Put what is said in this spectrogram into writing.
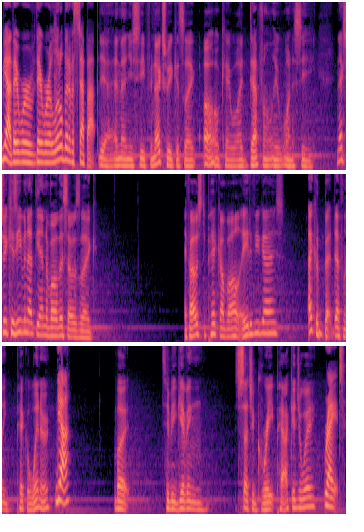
yeah, they were, they were a little bit of a step up. Yeah, and then you see for next week, it's like, oh, okay, well, I definitely want to see next week because even at the end of all this, I was like, if I was to pick of all eight of you guys, I could bet definitely pick a winner, Yeah. but to be giving such a great package away, Right.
